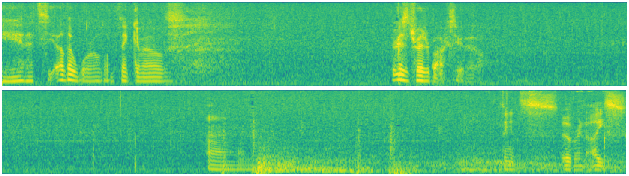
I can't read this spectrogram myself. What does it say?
Yeah, that's the other world I'm thinking of. There is a treasure box here, though. Um, I think it's over in ice.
